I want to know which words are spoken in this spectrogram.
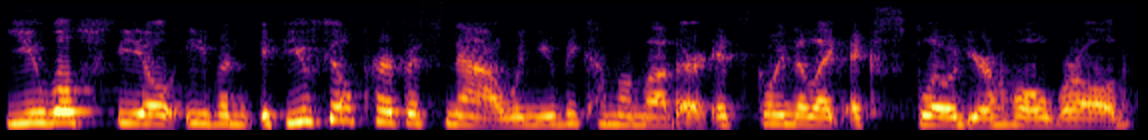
you will feel even if you feel purpose now when you become a mother, it's going to like explode your whole world.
